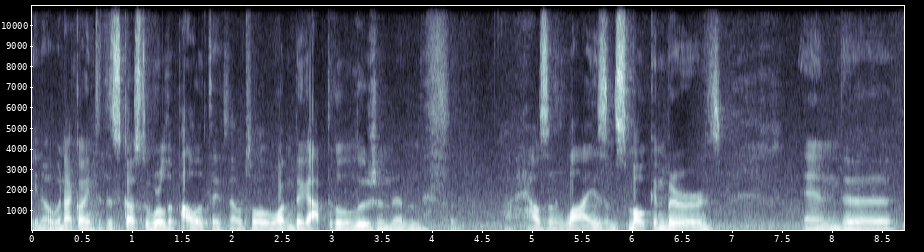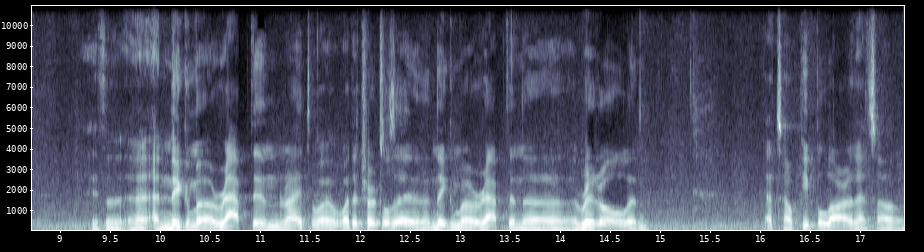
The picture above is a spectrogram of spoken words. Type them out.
you know, we're not going to discuss the world of politics. It's all one big optical illusion and a house of lies and smoke and mirrors, and. Uh, it's an, an enigma wrapped in right what, did Churchill say? An enigma wrapped in a riddle and that's how people are. That's how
